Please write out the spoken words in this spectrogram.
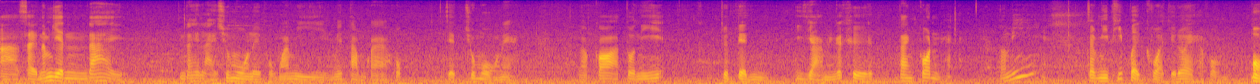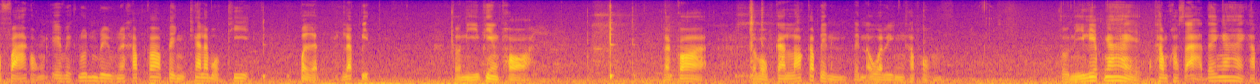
อ่าใส่น้ำเย็นได้ได้หลายชั่วโมงเลย ผมว่ามีไม่ต่ำกว่า 6 7 ชั่วโมงเนี่ยแล้วก็ตัวนี้จุดเด่นอีกอย่างหนึ่งก็คือด้านก้นฮะตรงนี้จะมีที่เปิดขวดอยู่ด้วยครับผมระบบฟ้าของ a v e x รุ่นบริวนะครับก็เป็นแค่ระบบที่เปิดและปิด ตัวนี้เพียงพอ แล้วก็ระบบการล็อกก็เป็นเป็นโอเวอริงครับผม ตัวนี้เรียบง่ายทำความสะอาดได้ง่ายครับ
